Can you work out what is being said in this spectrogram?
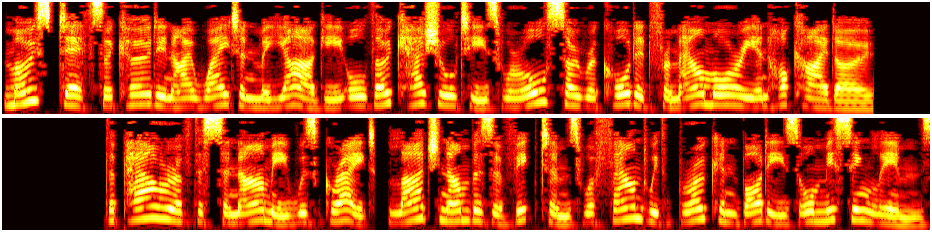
Most deaths occurred in Iwate and Miyagi although casualties were also recorded from Aomori and Hokkaido. The power of the tsunami was great, large numbers of victims were found with broken bodies or missing limbs.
